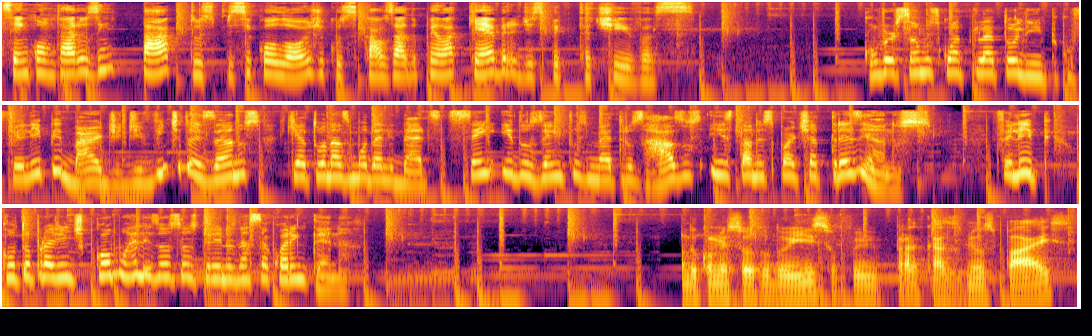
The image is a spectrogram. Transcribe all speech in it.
sem contar os impactos psicológicos causados pela quebra de expectativas. Conversamos com o atleta olímpico Felipe Bardi, de 22 anos, que atua nas modalidades 100 e 200 metros rasos e está no esporte há 13 anos. Felipe contou pra gente como realizou seus treinos nessa quarentena. Quando começou tudo isso, fui para casa dos meus pais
